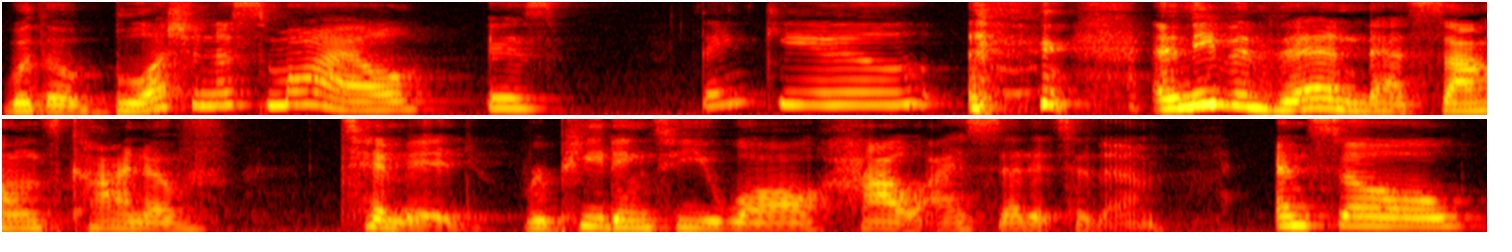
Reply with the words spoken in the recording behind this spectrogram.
with a blush and a smile is thank you. and even then, that sounds kind of timid, repeating to you all how I said it to them. And so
